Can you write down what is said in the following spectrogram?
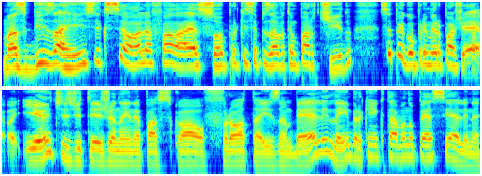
umas bizarrices que você olha e fala, ah, é só porque você precisava ter um partido. Você pegou o primeiro partido. É, e antes de ter Janaína Pascoal, Frota e Zambelli, lembra quem é que tava no PSL, né?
